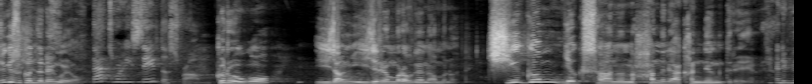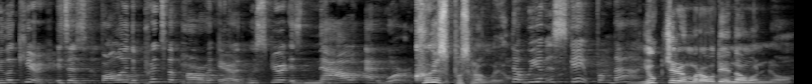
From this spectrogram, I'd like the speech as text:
여기서 건져낸 거예요. 그리고 2장 2절에 뭐라고 되냐면은 지금 역사하는 하늘의 악한 영들이에요. And if you look here, it says, Following the prince of the power of the air, whose spirit is now at work. 거기서 벗어난 거예요. That we have escaped from that. 6절에 뭐라고 되냐면요.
